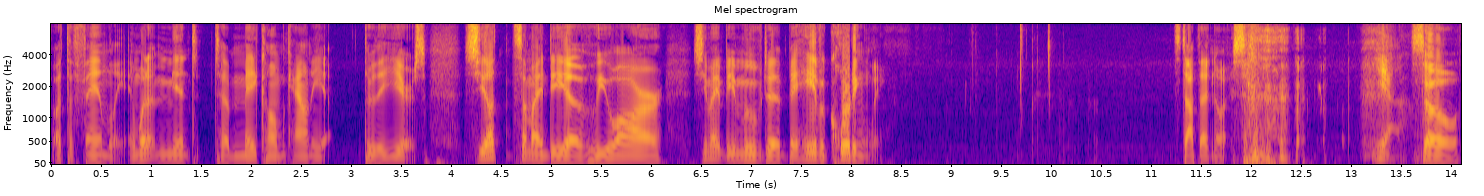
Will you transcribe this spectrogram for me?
about the family and what it meant to Maycomb County through the years. So you have some idea of who you are, so you might be moved to behave accordingly. Stop that noise. Yeah. so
